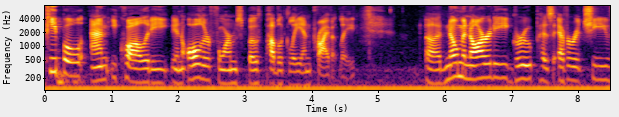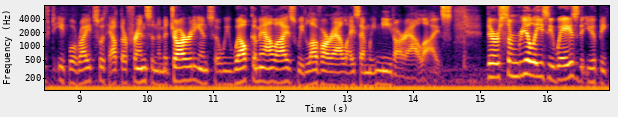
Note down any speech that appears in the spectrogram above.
people and equality in all their forms, both publicly and privately. Uh, no minority group has ever achieved equal rights without their friends in the majority, and so we welcome allies, we love our allies, and we need our allies. There are some real easy ways that you, be,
